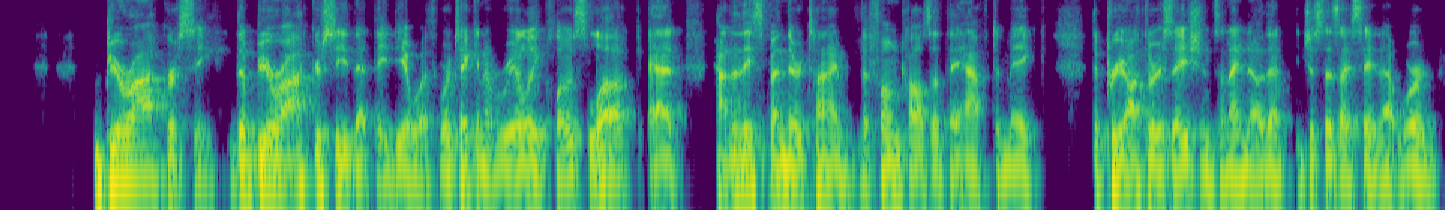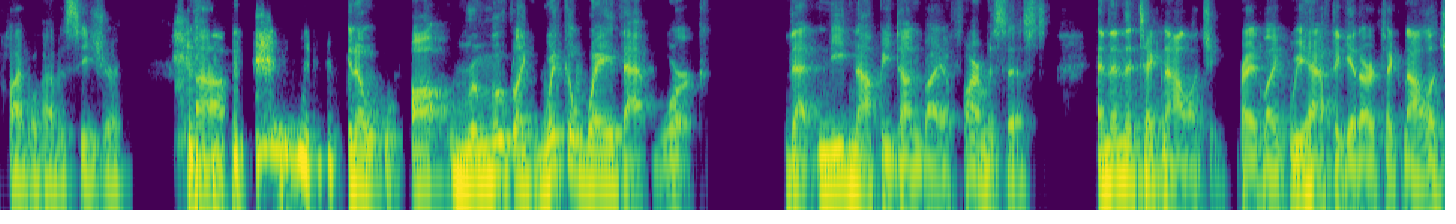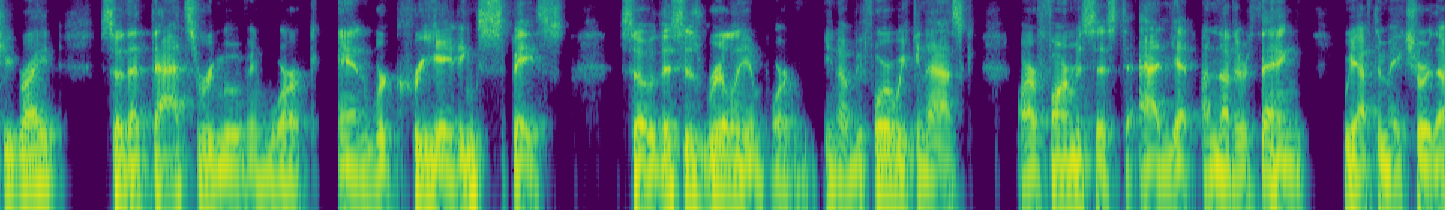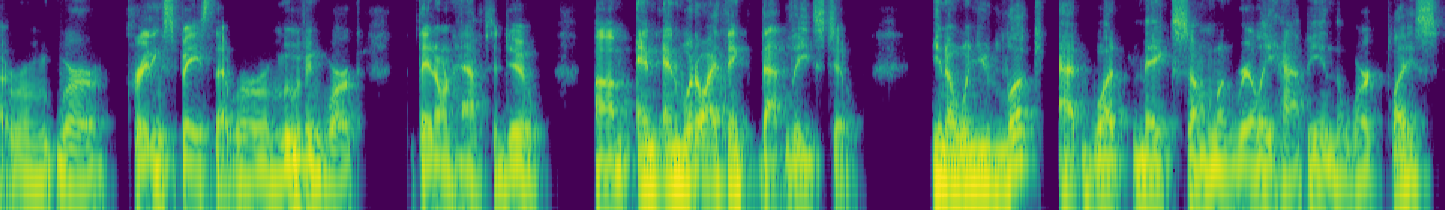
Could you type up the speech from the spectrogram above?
Bureaucracy, the bureaucracy that they deal with. We're taking a really close look at how do they spend their time, the phone calls that they have to make, the pre-authorizations. And I know that just as I say that word, Clive will have a seizure um, you know, all, remove like wick away that work that need not be done by a pharmacist. And then the technology, right? Like we have to get our technology right so that that's removing work and we're creating space. So this is really important. You know, before we can ask our pharmacists to add yet another thing, we have to make sure that we're, we're creating space, that we're removing work that they don't have to do. Um, and and what do I think that leads to? you know, when you look at what makes someone really happy in the workplace,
